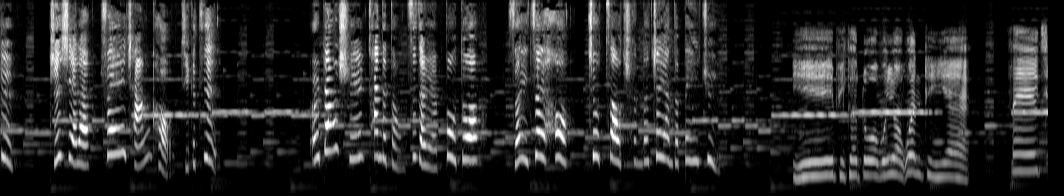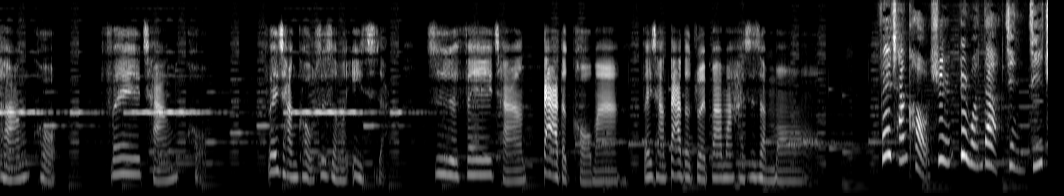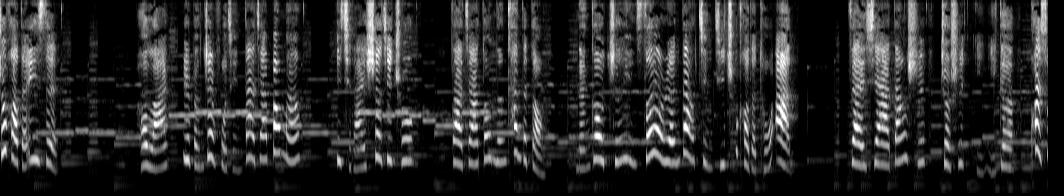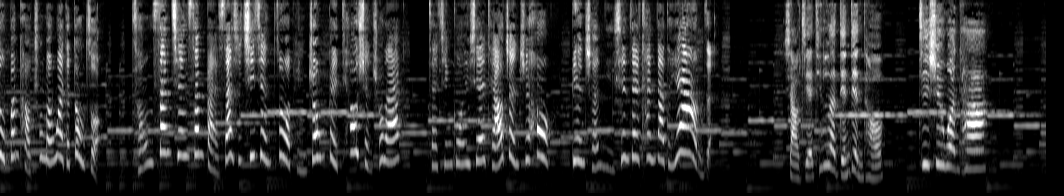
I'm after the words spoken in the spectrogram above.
只写了“非常口”几个字。而当时看得懂字的人不多，所以最后就造成了这样的悲剧。咦，皮克多，我有问题耶！非常口，非常口，非常口是什么意思啊？是非常大的口吗？非常大的嘴巴吗？还是什么？非常口是日文的紧急出口的意思。后来日本政府请大家帮忙，一起来设计出大家都能看得懂。能够指引所有人到紧急出口的图案，在下当时就是以一个快速奔跑出门外的动作，从三千三百三十七件作品中被挑选出来，在经过一些调整之后，变成你现在看到的样子。小杰听了点点头，继续问他：“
